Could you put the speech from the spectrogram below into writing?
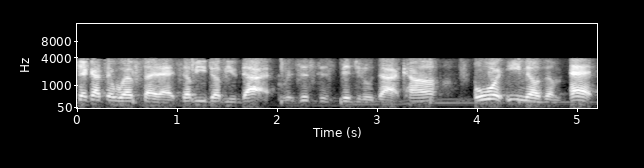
Check out their website at www.resistancedigital.com or email them at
